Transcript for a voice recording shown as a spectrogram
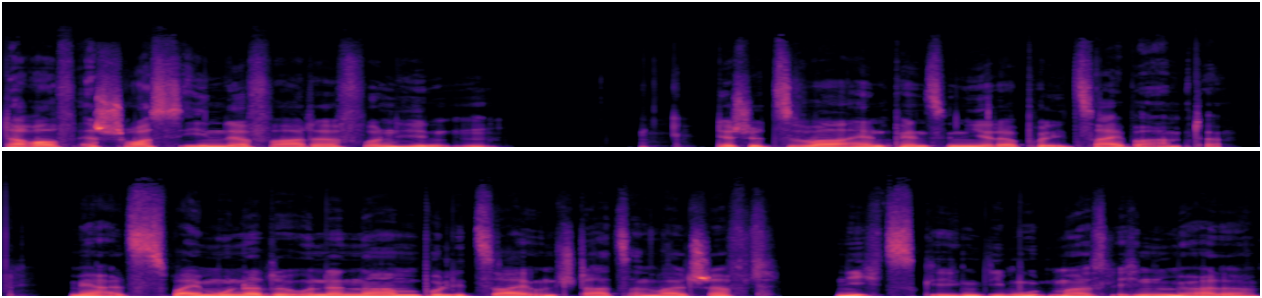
Darauf erschoss ihn der Vater von hinten. Der Schütze war ein pensionierter Polizeibeamter. Mehr als zwei Monate unternahmen Polizei und Staatsanwaltschaft nichts gegen die mutmaßlichen Mörder.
